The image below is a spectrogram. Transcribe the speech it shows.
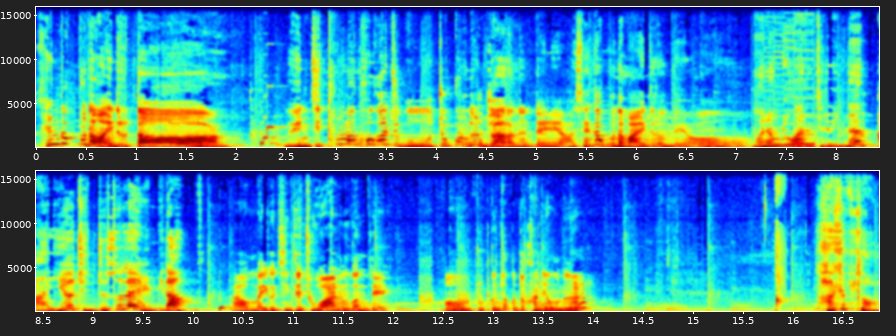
생각보다 많이 들었다. 음. 왠지 통만 커가지고 조금 들 줄 알았는데 아, 생각보다 와. 많이 들었네요. 원형통 안에 들어있는 아이유 진주 슬라임입니다. 아 엄마 이거 진짜 좋아하는 건데. 어우 좀 끈적끈적하네 오늘. 44.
